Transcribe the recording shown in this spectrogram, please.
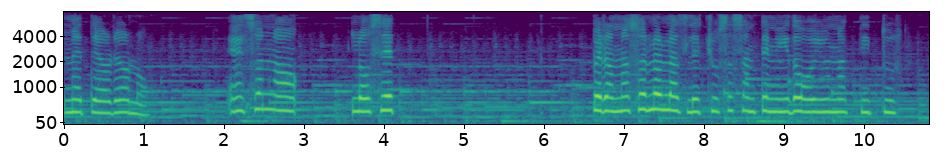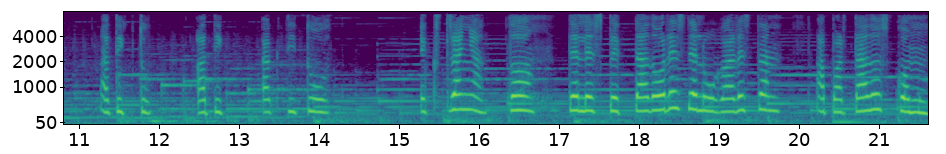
meteorólogo. Eso no lo sé. Pero no solo las lechuzas han tenido hoy una actitud, actitud, actitud extraña. telespectadores de lugares tan apartados como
